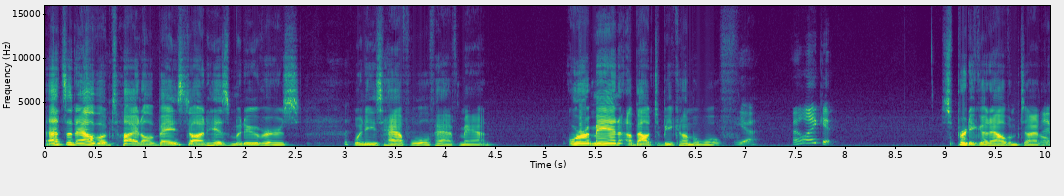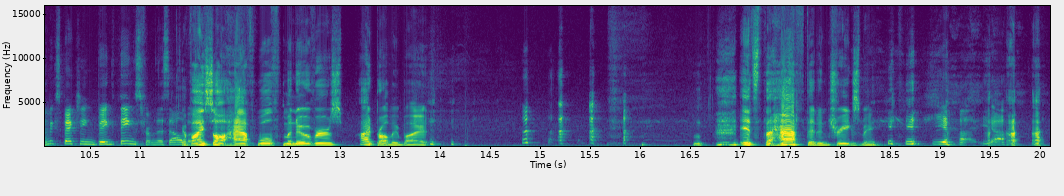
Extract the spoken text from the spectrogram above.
That's an album title based on his maneuvers when he's half wolf, half man. Or a man about to become a wolf. Yeah. I like it. It's a pretty good album title. I'm expecting big things from this album. If I saw half wolf maneuvers, I'd probably buy it. it's the half that intrigues me. yeah, yeah.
